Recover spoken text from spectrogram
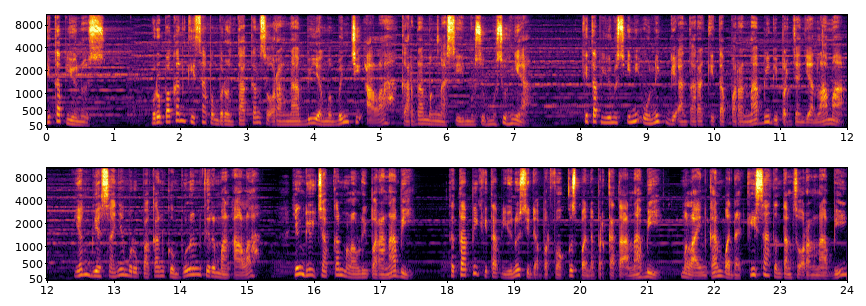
Kitab Yunus merupakan kisah pemberontakan seorang nabi yang membenci Allah karena mengasihi musuh-musuhnya. Kitab Yunus ini unik di antara kitab para nabi di Perjanjian Lama, yang biasanya merupakan kumpulan firman Allah yang diucapkan melalui para nabi. Tetapi kitab Yunus tidak berfokus pada perkataan nabi, melainkan pada kisah tentang seorang nabi,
